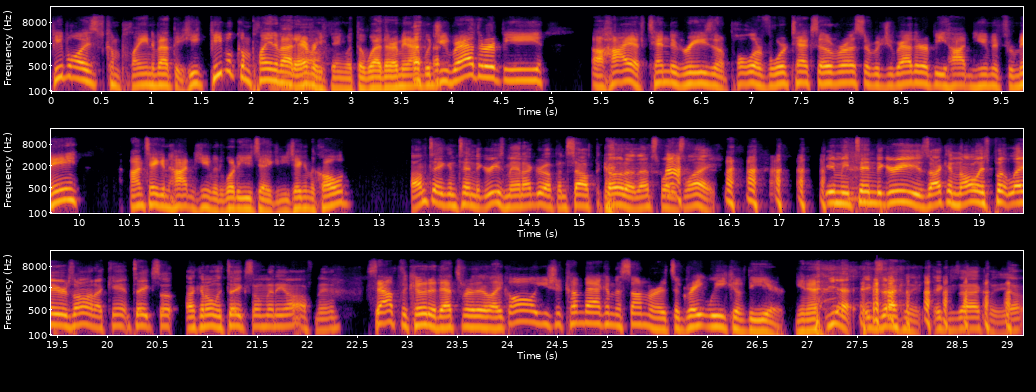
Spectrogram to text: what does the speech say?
people always complain about the heat. People complain about everything with the weather. I mean, I, would you rather it be a high of 10 degrees and a polar vortex over us, or would you rather it be hot and humid? For me, I'm taking hot and humid. What are you taking? You taking the cold? I'm taking 10 degrees, man. I grew up in South Dakota. That's what it's like. Give me 10 degrees. I can always put layers on. I can't take so I can only take so many off, man. South Dakota, that's where they're like, oh, you should come back in the summer. It's a great week of the year, you know? Yeah, exactly. exactly. Yeah.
